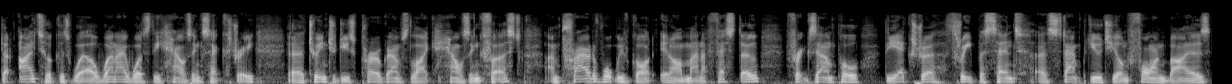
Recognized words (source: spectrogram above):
that I took as well when I was the Housing Secretary uh, to introduce programs like Housing First. I'm proud of what we've got in our manifesto. For example, the extra 3% uh, stamp duty on foreign buyers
